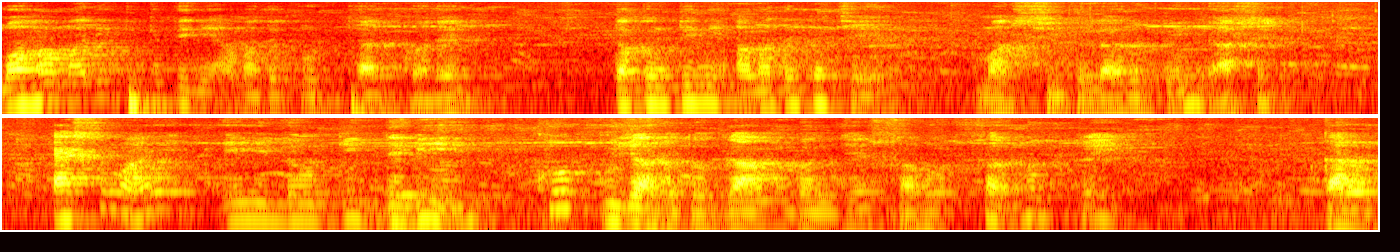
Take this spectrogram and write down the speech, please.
মহামারী থেকে তিনি আমাদের উদ্ধার করেন। তখন তিনি আমাদের কাছে মা শীতলা রূপেই আসেন। একসময় এই লৌকিক দেবীর খুব পূজা হতো গ্রামগঞ্জে শহর সর্বত্রই। কারণ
